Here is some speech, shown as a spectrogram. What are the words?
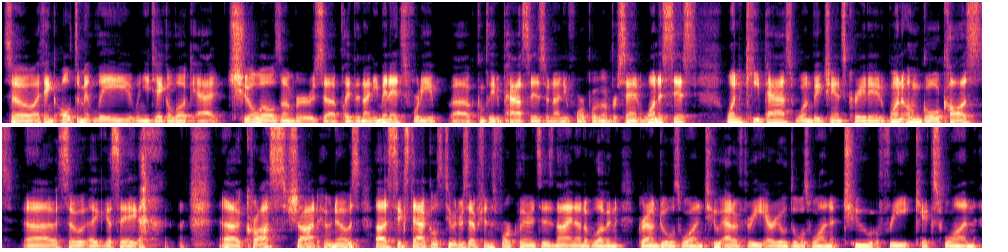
So I think ultimately, when you take a look at Chilwell's numbers, uh, played the 90 minutes, 40 uh, completed passes, so 94.1%, one assist, one key pass, one big chance created, one own goal cost, uh, so I guess a uh, cross shot, who knows? Uh, six tackles, two interceptions, four clearances, nine out of 11 ground duels won, two out of three aerial duels won, two free kicks won.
